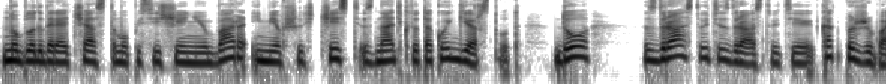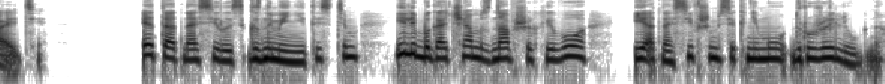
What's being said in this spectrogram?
но благодаря частому посещению бара, имевших честь знать, кто такой Герствуд, до «Здравствуйте, здравствуйте, как поживаете?». Это относилось к знаменитостям или богачам, знавших его и относившимся к нему дружелюбно.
